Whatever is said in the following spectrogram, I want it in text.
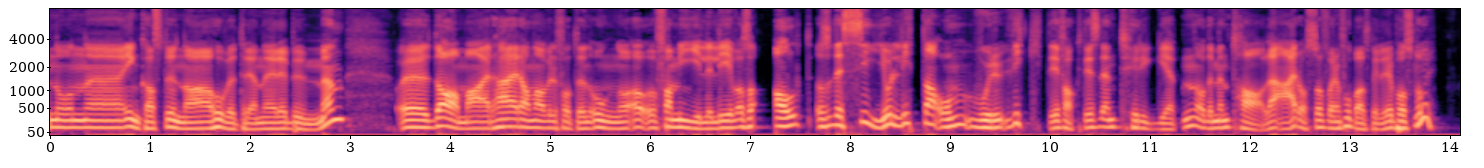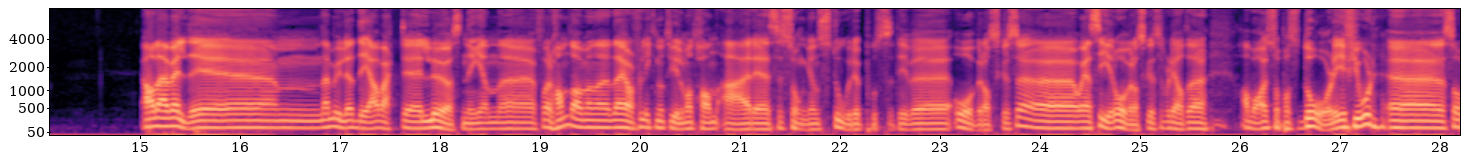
noen innkast unna hovedtrener Bummen. Uh, dama er her, han har vel fått en unge og, familieliv. Altså alt, altså det sier jo litt da om hvor viktig faktisk den tryggheten og det mentale er også for en fotballspiller i Post Nord. Ja, det er veldig Det er mulig at det har vært eh, løsningen eh, for ham, da, men det er i hvert fall ikke noe tvil om at han er sesongens store positive overraskelse. Og jeg sier overraskelse fordi at han var såpass dårlig i fjor. Så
